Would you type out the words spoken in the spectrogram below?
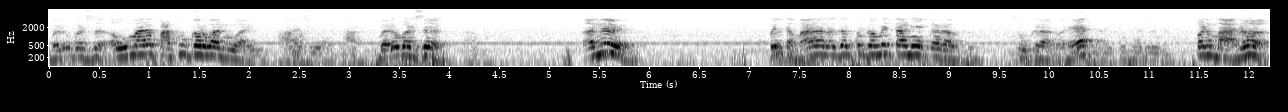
બરોબર છે. હવે મારે પાકું કરવાનું આવ્યું. બરોબર છે. અને ભાઈ તમારા લગન તો ગમે તાને કરાવજો છોકરાનો હે? પણ મારે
